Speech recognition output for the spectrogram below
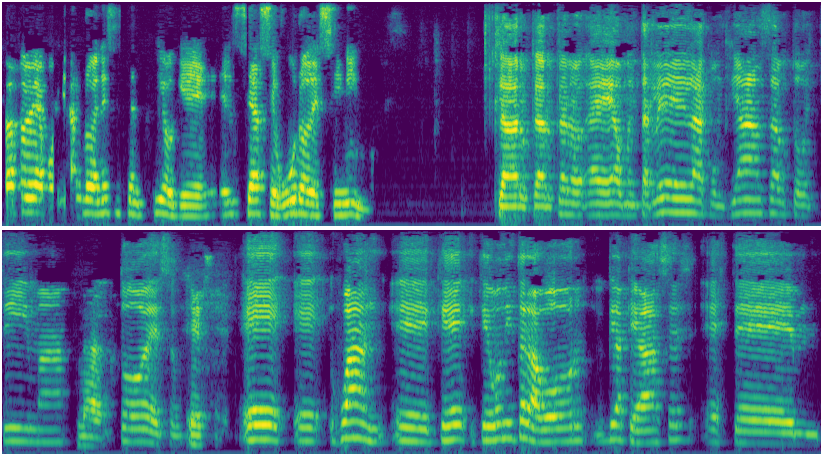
trato de apoyarlo en ese sentido, que él sea seguro de sí mismo. Claro, claro, claro. Eh, aumentarle la confianza, autoestima, todo eso. Eh, eh, Juan, qué, qué, bonita labor la que haces. Este,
